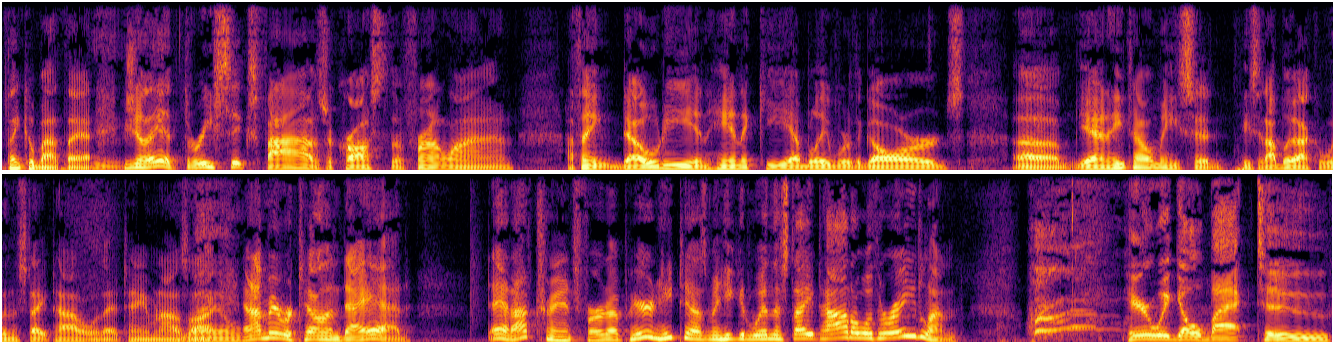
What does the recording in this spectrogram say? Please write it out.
Think about that. Mm. You know, they had three six fives across the front line. I think Doty and Henneke, I believe, were the guards. Um, yeah, and he told me, he said, he said, I believe I could win the state title with that team. And I was well, like, and I remember telling Dad, Dad, I've transferred up here, and he tells me he could win the state title with Reidland. here we go back to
